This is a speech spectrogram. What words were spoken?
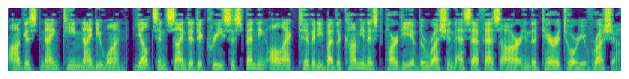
August 1991, Yeltsin signed a decree suspending all activity by the Communist Party of the Russian SFSR in the territory of Russia.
